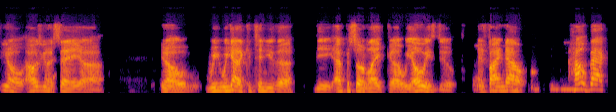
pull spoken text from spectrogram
you know, I was gonna say, uh, you know, we we got to continue the the episode like uh, we always do, and find out how back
